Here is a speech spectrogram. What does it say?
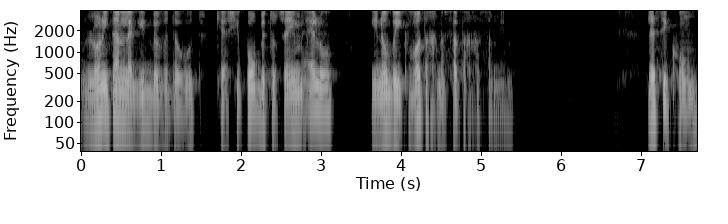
לא ניתן להגיד בוודאות כי השיפור בתוצאים אלו הינו בעקבות הכנסת החסמים. לסיכום,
